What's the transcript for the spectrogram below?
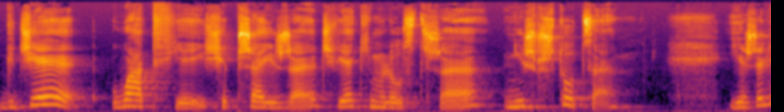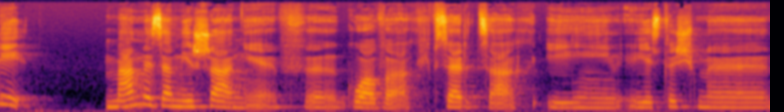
gdzie łatwiej się przejrzeć, w jakim lustrze, niż w sztuce? Jeżeli mamy zamieszanie w głowach, w sercach i jesteśmy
